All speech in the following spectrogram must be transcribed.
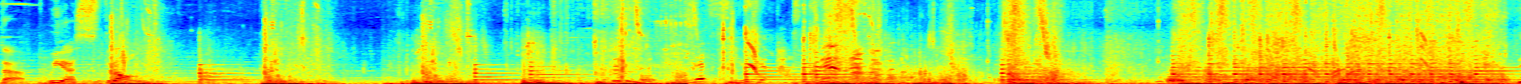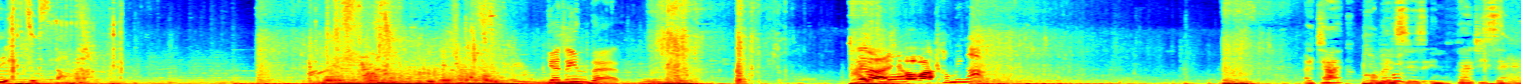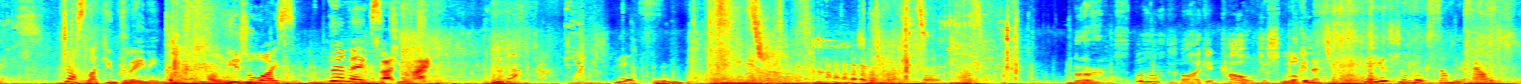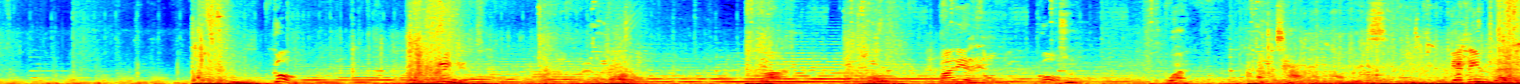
Together, we are strong. 30 seconds. Just like in training. Visualize, then execute. What's this? Brr. Oh, I get cold just looking at you. Then you should look somewhere else. Go. Bring it. Five, four, Barriers on you. Go. two, one. Get in there.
